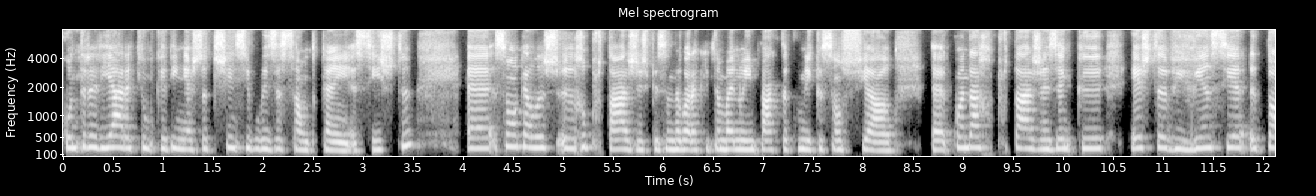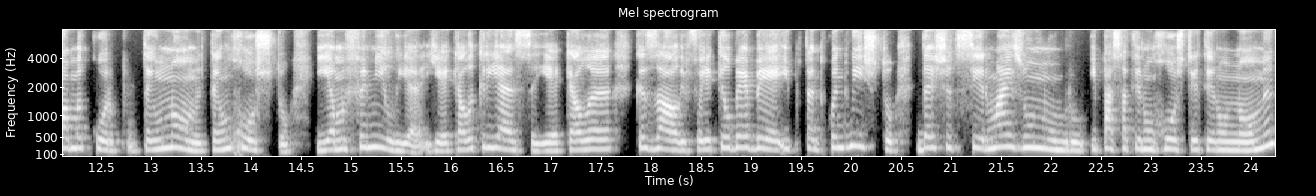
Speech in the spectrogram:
contrariar aqui um bocadinho esta desensibilização de quem assiste, uh, são aquelas uh, reportagens, pensando agora aqui também no impacto da comunicação social, uh, quando há reportagens em que esta vivência toma corpo, tem um nome, tem um rosto, e é uma família, e é aquela criança, e é aquela casal, e foi aquele bebê, e portanto quando isto deixa de ser mais um número e passa a ter um rosto e a ter um nome, um,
